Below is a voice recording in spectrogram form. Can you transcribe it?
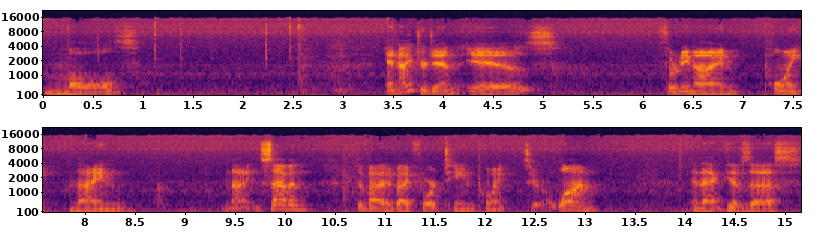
moles. And nitrogen is 39.997 divided by 14.01, and that gives us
